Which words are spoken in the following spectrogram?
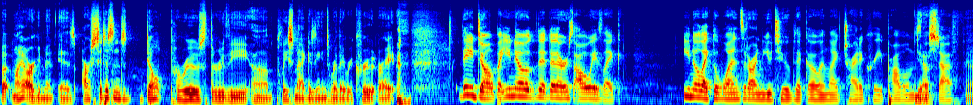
but my argument is our citizens don't peruse through the um, police magazines where they recruit, right? They don't, but you know that there's always like, you know, like the ones that are on YouTube that go and like try to create problems and stuff. Yeah.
